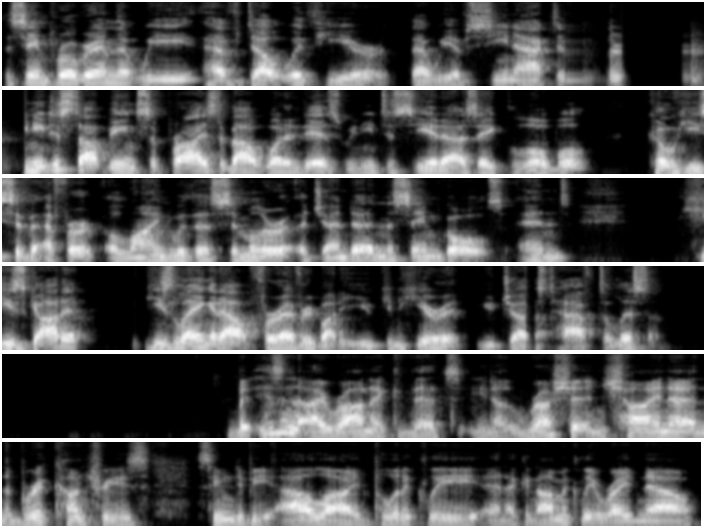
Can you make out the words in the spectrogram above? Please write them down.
the same program that we have dealt with here, that we have seen active we need to stop being surprised about what it is. We need to see it as a global, cohesive effort aligned with a similar agenda and the same goals. And he's got it, he's laying it out for everybody. You can hear it, you just have to listen. But isn't it ironic that, you know, Russia and China and the BRIC countries seem to be allied politically and economically right now?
